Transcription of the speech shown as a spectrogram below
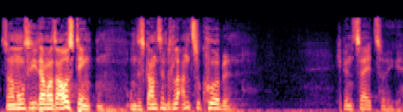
sondern man muss sich da was ausdenken, um das Ganze ein bisschen anzukurbeln. Ich bin Zeitzeuge.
